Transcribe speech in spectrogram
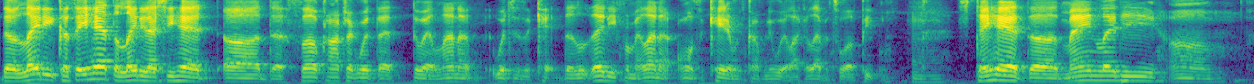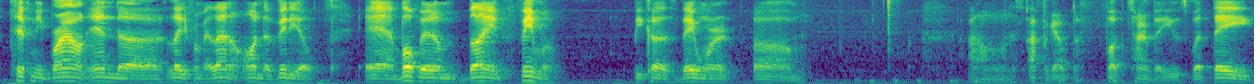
the lady because they had the lady that she had uh, the subcontract with that through Atlanta, which is a the lady from Atlanta owns a catering company with like 11, 12 people. They had the main lady, um, Tiffany Brown, and the lady from Atlanta on the video, and both of them blamed FEMA because they weren't. Um, I don't want to. I forgot what the fuck term they used, but they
